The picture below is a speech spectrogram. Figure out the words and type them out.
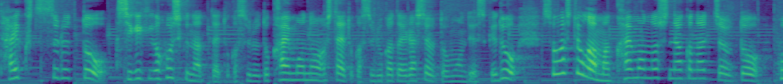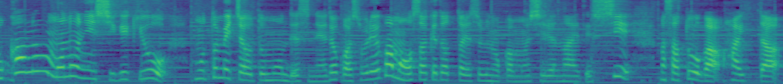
退屈すると刺激が欲しくなったりとかすると買い物したりとかする方いらっしゃると思うんですけどそういう人がま買い物しなくなっちゃうと他のものに刺激を求めちゃうと思うんですね。だからそれがまお酒だったりするのかもしれないですし、まあ、砂糖が入った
